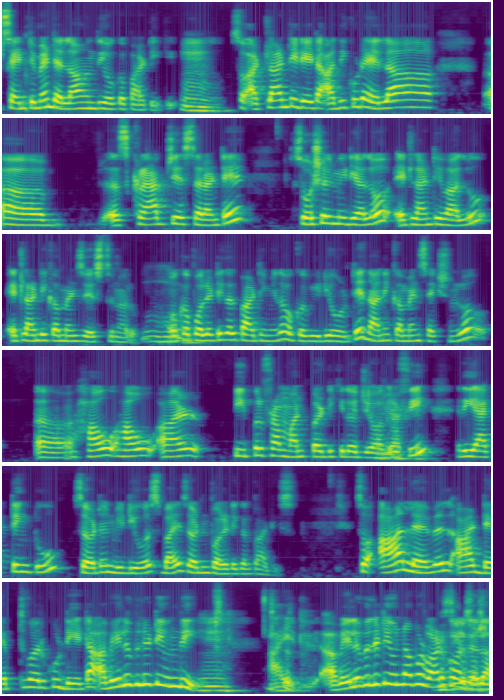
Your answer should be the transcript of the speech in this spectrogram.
సెంటిమెంట్ ఎలా ఉంది ఒక పార్టీకి సో అట్లాంటి డేటా అది కూడా ఎలా స్క్రాప్ చేస్తారంటే సోషల్ మీడియాలో ఎట్లాంటి వాళ్ళు ఎట్లాంటి కమెంట్స్ చేస్తున్నారు. ఒక పొలిటికల్ పార్టీ మీద ఒక వీడియో ఉంటే దాని కమెంట్ సెక్షన్లో how how are people from one particular geography reacting to certain videos by certain political parties so ఆ లెవెల్ ఆ డెప్త్ వరకు డేటా అవైలబిలిటీ ఉంది. అవైలబిలిటీ ఉన్నప్పుడు వాడుకోవాలి కదా.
